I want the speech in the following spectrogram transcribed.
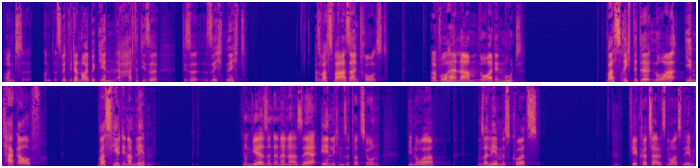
und, und es wird wieder neu beginnen. Er hatte diese, diese Sicht nicht. Also was war sein Trost? Äh, woher nahm Noah den Mut? Was richtete Noah jeden Tag auf? Was hielt ihn am Leben? Nun, wir sind in einer sehr ähnlichen Situation wie Noah. Unser Leben ist kurz, viel kürzer als Noahs Leben.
